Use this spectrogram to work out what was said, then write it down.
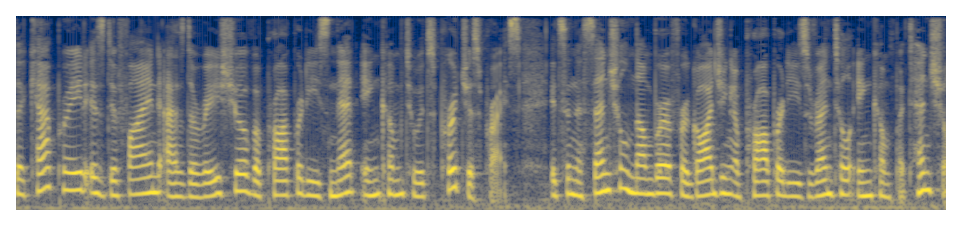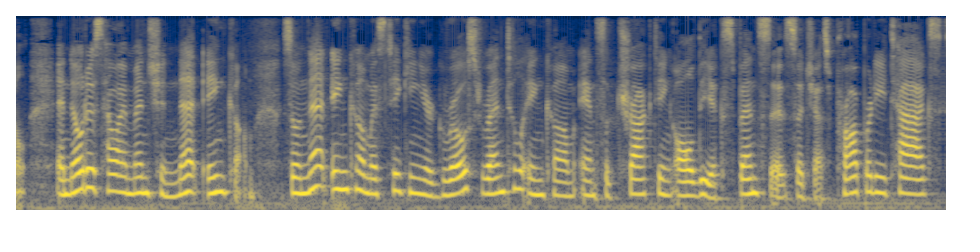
The cap rate is defined as the ratio of a property's net income to its purchase price. It's an essential number for gauging a property's rental income potential. And notice how I mentioned net income. So, net income is taking your gross rental income and subtracting all the expenses, such as property tax,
